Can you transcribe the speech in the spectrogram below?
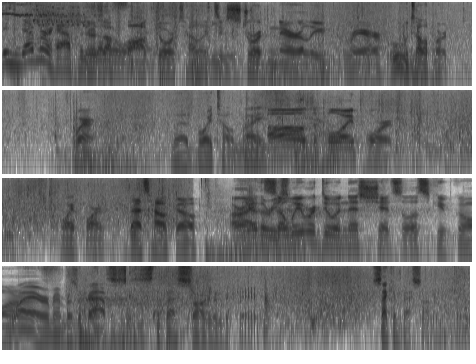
it never happens. There's a fog door telling it's you. extraordinarily rare. Ooh, teleport. Where? The boy teleport. Right. Oh, the boy port. Boy part. That's how it go. All right, so we were doing this shit, so let's keep going. Why I remember the baths is because it's the best song in the game. Second best song in the game.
